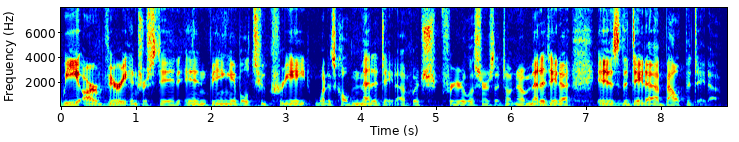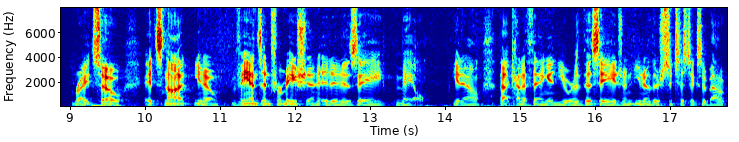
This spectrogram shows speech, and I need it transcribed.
we are very interested in being able to create what is called metadata, which for your listeners that don't know, metadata is the data about the data. Right, so it's not you know Van's information; it, it is a male, you know that kind of thing, and you are this age, and you know there's statistics about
